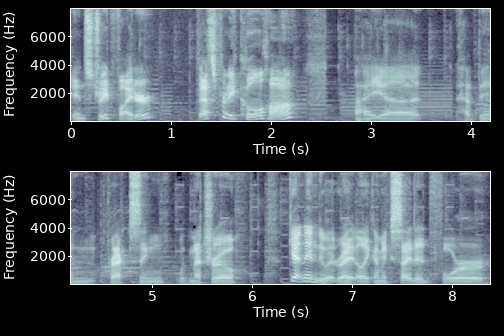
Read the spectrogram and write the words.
in Street Fighter. That's pretty cool, huh? I uh, have been practicing with Metro, getting into it, right? Like I'm excited for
